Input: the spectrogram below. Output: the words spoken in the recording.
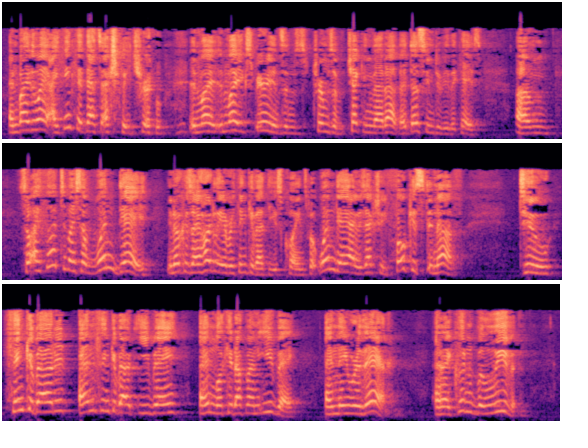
And by the way, I think that that's actually true. In my, in my experience, in terms of checking that out, that does seem to be the case. Um, so I thought to myself, one day, you know, because I hardly ever think about these coins, but one day I was actually focused enough to think about it and think about eBay and look it up on eBay. And they were there. And I couldn't believe it.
